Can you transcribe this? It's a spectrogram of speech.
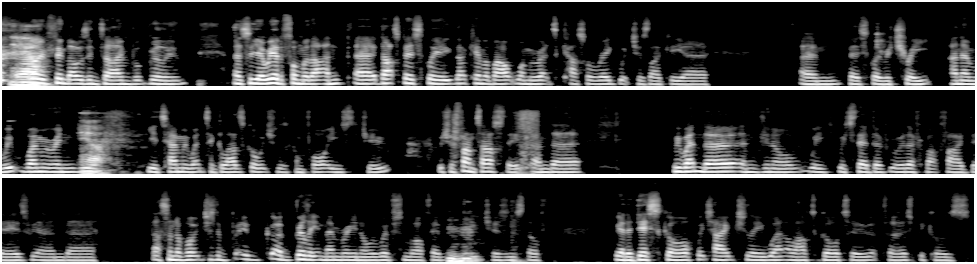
Children. I don't even think that was in time, but brilliant. And so yeah, we had fun with that, and uh, that's basically that came about when we were at Castlerigg, which is like a uh, um, basically retreat. And then we, when we were in year, Yeah. year ten, we went to Glasgow, which was a Conforti Institute, which was fantastic. And uh, we went there, and you know, we we stayed there. We were there for about five days, and uh, that's another just a, a brilliant memory. You know, with some of our favorite Mhm. teachers and stuff. We had a disco, which I actually weren't allowed to go to at first because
